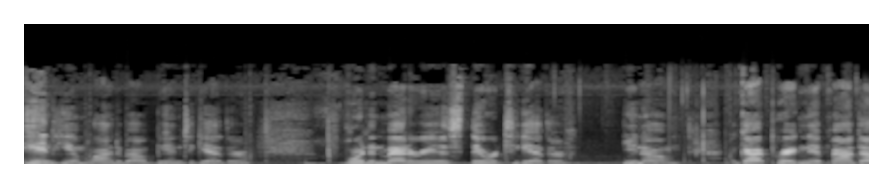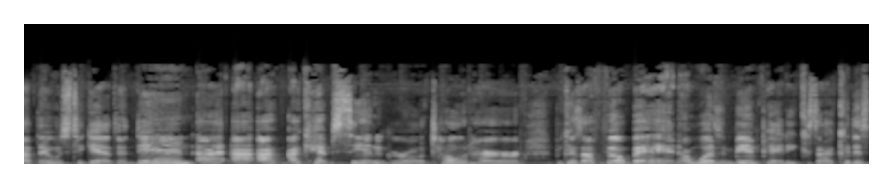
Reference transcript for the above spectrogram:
and him lied about being together. The point of the matter is, they were together. You know, I got pregnant, found out they was together. Then I, I, I kept seeing the girl, told her because I felt bad. I wasn't being petty because I could have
